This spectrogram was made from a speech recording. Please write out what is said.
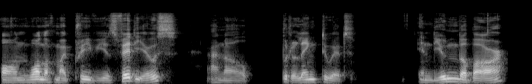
on one of my previous videos, and I'll put a link to it in the underbar,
